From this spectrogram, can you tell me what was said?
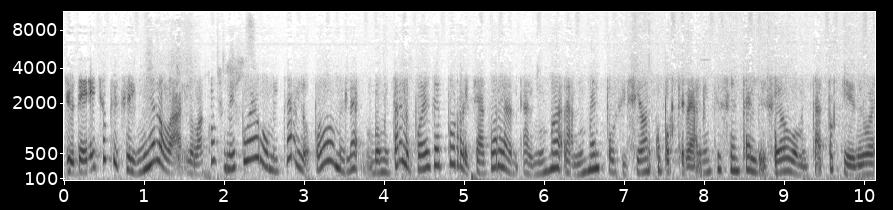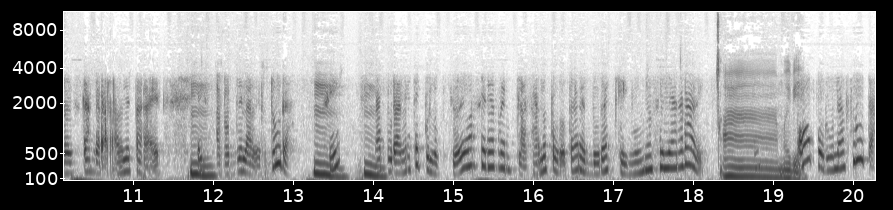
yo de hecho que si el niño lo va, lo va a consumir puede vomitarlo, puede vomitarlo, puede ser por rechazo a la, misma, la misma imposición o porque realmente sienta el deseo de vomitar porque no es agradable para él el mm. sabor de la verdura. Mm, ¿sí? Mm. Naturalmente, pues lo que yo debo hacer es reemplazarlo por otra verdura que el niño se le agrade. Ah, muy bien. O por una fruta.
